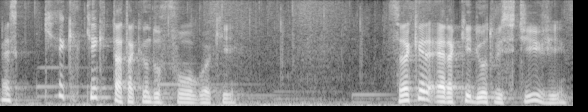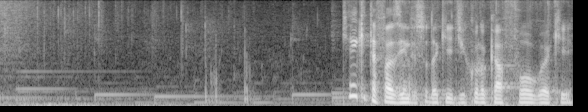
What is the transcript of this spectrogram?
Mas quem é, quem é que está atacando fogo aqui? Será que era aquele outro Steve? Quem é que está fazendo isso daqui de colocar fogo aqui?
